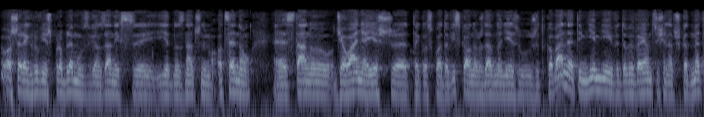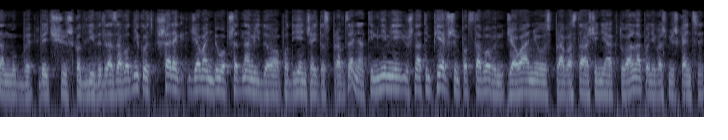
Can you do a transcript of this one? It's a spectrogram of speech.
Było szereg również problemów związanych z jednoznacznym oceną e, stanu działania jeszcze tego składowiska. Ono już dawno nie jest użytkowane, tym niemniej wydobywający się na przykład metan mógłby być szkodliwy dla zawodników. Szereg działań było przed nami do podjęcia i do sprawdzenia. Tym niemniej już na tym pierwszym podstawowym działaniu sprawa stała się nieaktualna, ponieważ mieszkańcy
